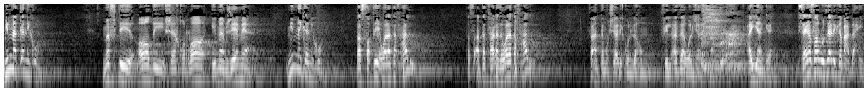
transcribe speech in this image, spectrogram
مما كان يكون. مفتي قاضي شيخ قراء إمام جامع. مما كان يكون. تستطيع ولا تفعل؟ أن تفعل هذا ولا تفعل؟ فأنت مشارك لهم في الأذى والجريمة. أيا كان. سيظهر ذلك بعد حين.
